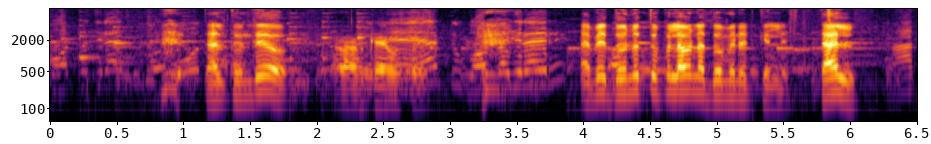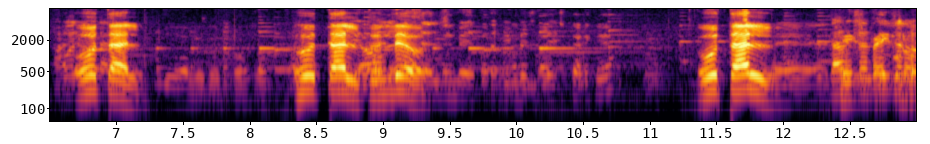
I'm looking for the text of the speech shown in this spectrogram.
बहुत बज रहा है। तल तुम दे हो? अरे क्या होता है? तू बहुत बज रहा है रे। अबे दोनों तुप लाओ ना दो मिनट के लिए। तल हाँ, ओ तल हो। ओ तल तुम ले हो? है हैं ओ तल तल नो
